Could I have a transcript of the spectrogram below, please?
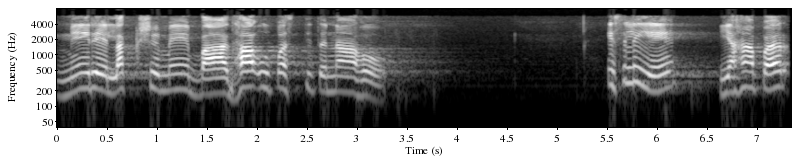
मेरे लक्ष्य में बाधा उपस्थित ना हो। इसलिए यहाँ पर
